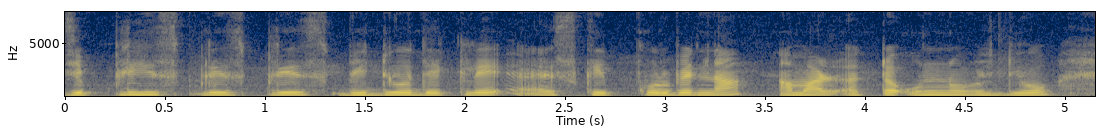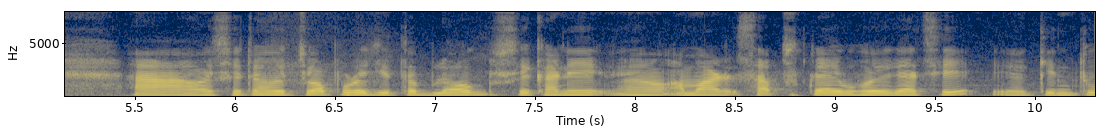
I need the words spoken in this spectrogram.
যে প্লিজ প্লিজ প্লিজ ভিডিও দেখলে স্কিপ করবেন না। আমার একটা অন্য ভিডিও সেটা হচ্ছে অপরাজিতা ব্লগ সেখানে আমার সাবস্ক্রাইব হয়ে গেছে কিন্তু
